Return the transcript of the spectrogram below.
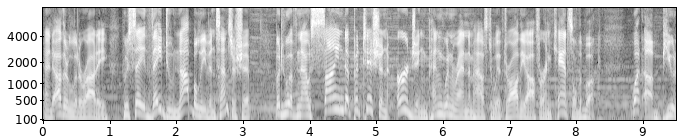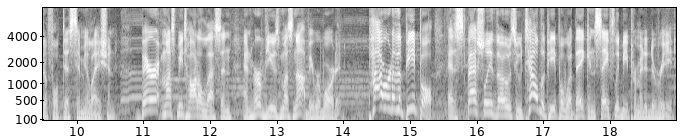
and other literati who say they do not believe in censorship, but who have now signed a petition urging Penguin Random House to withdraw the offer and cancel the book. What a beautiful dissimulation. Barrett must be taught a lesson, and her views must not be rewarded. Power to the people, especially those who tell the people what they can safely be permitted to read.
